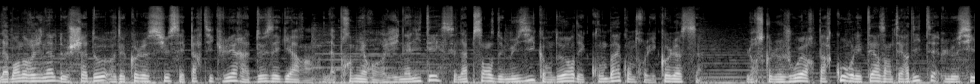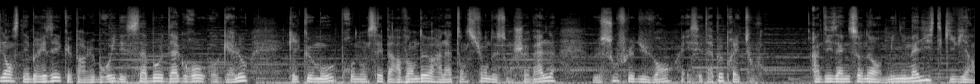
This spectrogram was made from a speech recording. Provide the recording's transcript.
La bande originale de Shadow of the Colossus est particulière à deux égards. La première originalité, c'est l'absence de musique en dehors des combats contre les colosses. Lorsque le joueur parcourt les terres interdites, le silence n'est brisé que par le bruit des sabots d'agro au galop, quelques mots prononcés par Vendeur à l'attention de son cheval, le souffle du vent, et c'est à peu près tout. Un design sonore minimaliste qui vient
